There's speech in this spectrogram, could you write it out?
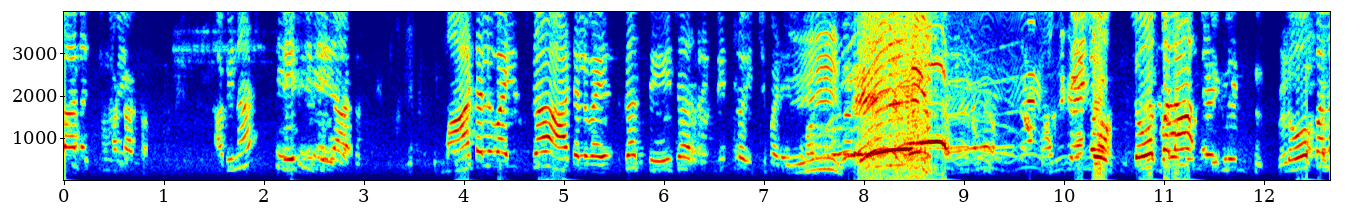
బాగా నచ్చింది మీకు? అవినాష్ టేస్టీ తేజ మాటల వైజ్గా ఆటల వైజ్గా తేజ రెండిట్లో ఇచ్చి పడేసి నేను లోపల లోపల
